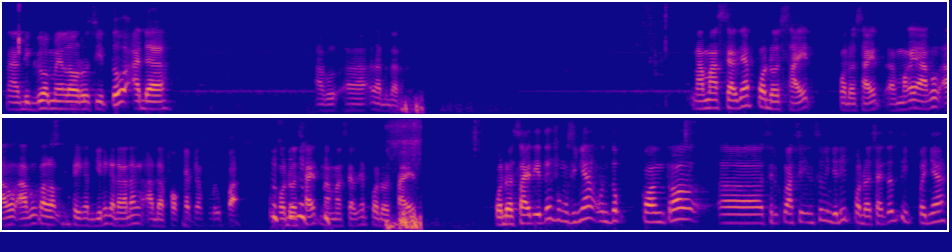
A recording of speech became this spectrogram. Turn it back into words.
Nah, di glomerulus itu ada aku uh, bentar. Nama selnya podocyte podocyte. Eh, makanya aku aku, aku kalau keinget gini kadang-kadang ada vocab yang lupa. Podocyte nama selnya podocyte. Podocyte itu fungsinya untuk kontrol uh, sirkulasi insulin. Jadi podocyte itu tipenya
